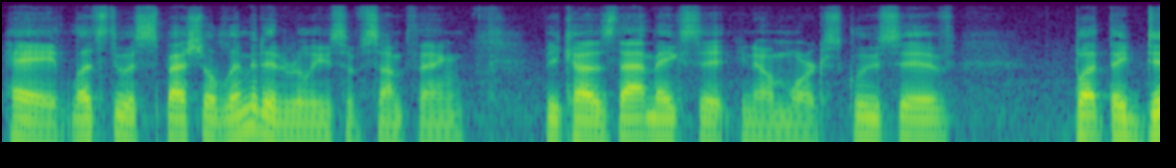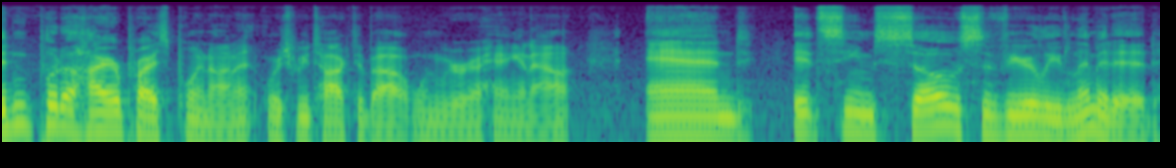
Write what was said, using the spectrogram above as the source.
hey, let's do a special limited release of something because that makes it, you know, more exclusive. But they didn't put a higher price point on it, which we talked about when we were hanging out. And it seems so severely limited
